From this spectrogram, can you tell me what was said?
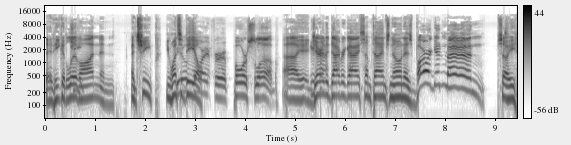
that he could live on and, and cheap, he wants Feel a deal. Sorry for a poor slub. Uh, Jerry the diver guy, sometimes known as bargain man. So he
